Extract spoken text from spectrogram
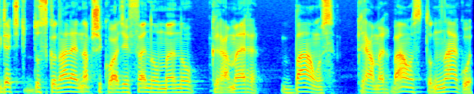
Widać to doskonale na przykładzie fenomenu Kramer Bounce. Kramer Bounce to nagły,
